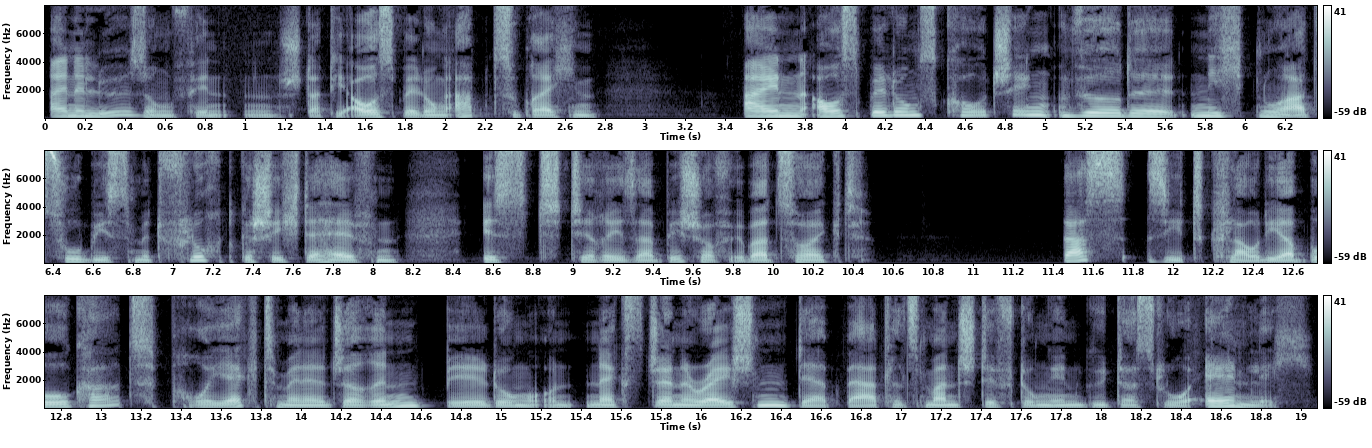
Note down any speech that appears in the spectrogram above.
Eine Lösung finden, statt die Ausbildung abzubrechen – ein Ausbildungscoaching würde nicht nur Azubis mit Fluchtgeschichte helfen, ist Theresa Bischoff überzeugt. Das sieht Claudia Burkhardt, Projektmanagerin Bildung und Next Generation der Bertelsmann Stiftung in Gütersloh ähnlich.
